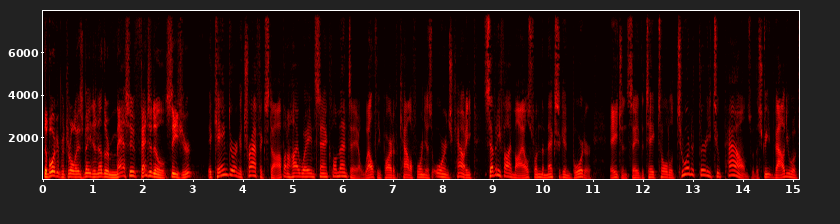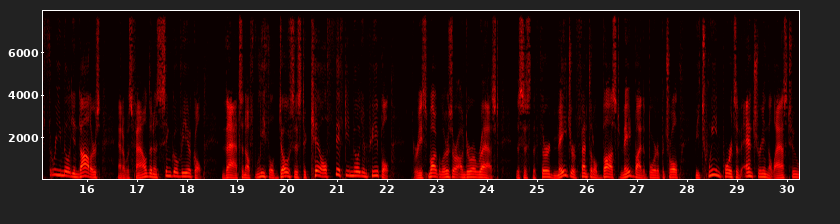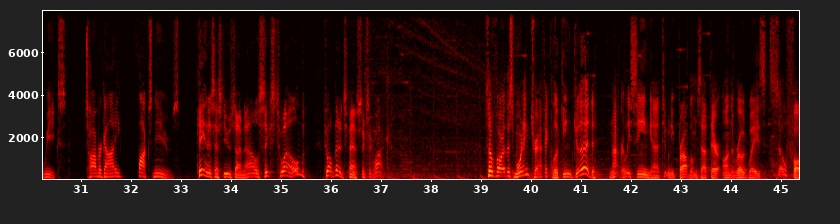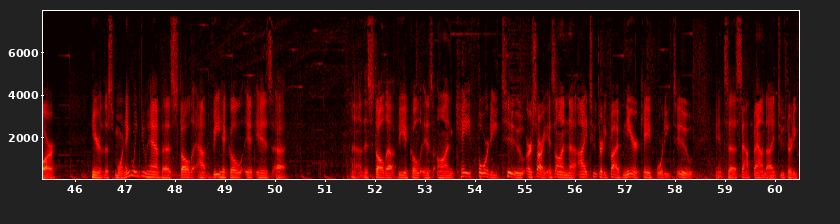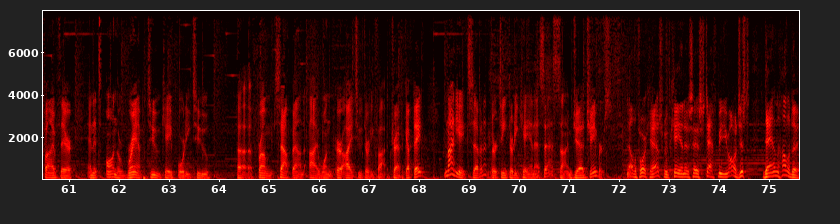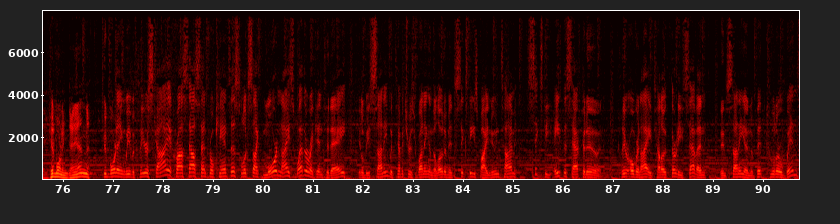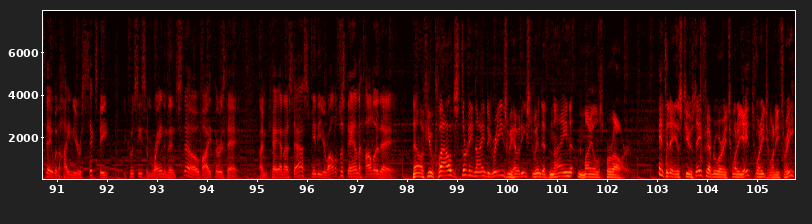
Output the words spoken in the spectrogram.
The Border Patrol has made another massive fentanyl seizure. It came during a traffic stop on a highway in San Clemente, a wealthy part of California's Orange County, 75 miles from the Mexican border. Agents say the take totaled 232 pounds with a street value of $3 million and it was found in a single vehicle. That's enough lethal doses to kill 50 million people. Three smugglers are under arrest. This is the third major fentanyl bust made by the Border Patrol between ports of entry in the last two weeks. Tom Rigotti, Fox News. KNSS News Time now, 612, 12 minutes past 6 o'clock. So far this morning, traffic looking good. Not really seeing uh, too many problems out there on the roadways so far here this morning. We do have a stalled out vehicle. It is uh, uh, this stalled out vehicle is on K42, or sorry, is on uh, I 235 near K42. It's uh, southbound I 235 there, and it's on the ramp to K42 uh, from southbound I 1 or I 235. Traffic update 98.7 at 1330 KNSS. I'm Jad Chambers. Now the forecast with KNSS staff meteorologist Dan Holliday. Good morning, Dan. Good morning. We have a clear sky across south central Kansas. Looks like more nice weather again today. It'll be sunny with temperatures running in the low to mid 60s by noontime, 68 this afternoon. Clear overnight, hello 37, then sunny and a bit cooler Wednesday with a high near 60. We could see some rain and then snow by Thursday. I'm KNSS meteorologist Dan Holliday. Now a few clouds, 39 degrees. We have an east wind at 9 miles per hour. And today is Tuesday, February 28th, 2023.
